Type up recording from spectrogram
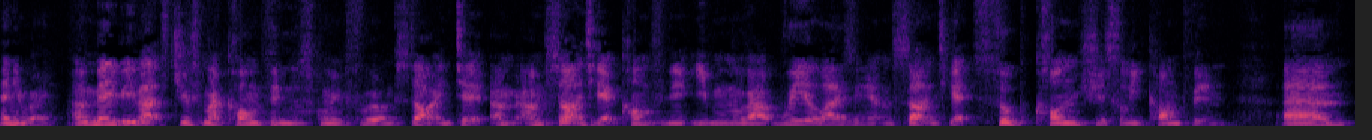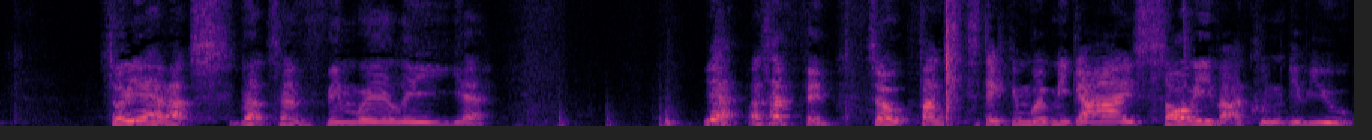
Anyway, and maybe that's just my confidence coming through. I'm starting to, I'm, I'm starting to get confident even without realizing it. I'm starting to get subconsciously confident. Um, so yeah, that's that's everything really. Yeah, yeah, that's everything. So thanks for sticking with me, guys. Sorry that I couldn't give you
